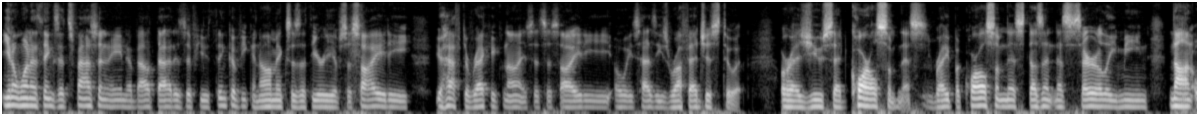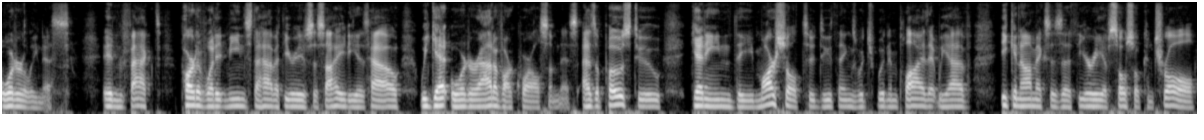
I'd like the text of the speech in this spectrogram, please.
you know one of the things that's fascinating about that is if you think of economics as a theory of society, you have to recognize that society always has these rough edges to it, or as you said, quarrelsomeness, mm-hmm. right? But quarrelsomeness doesn't necessarily mean non-orderliness. In fact, part of what it means to have a theory of society is how we get order out of our quarrelsomeness, as opposed to getting the marshal to do things which would imply that we have economics as a theory of social control,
